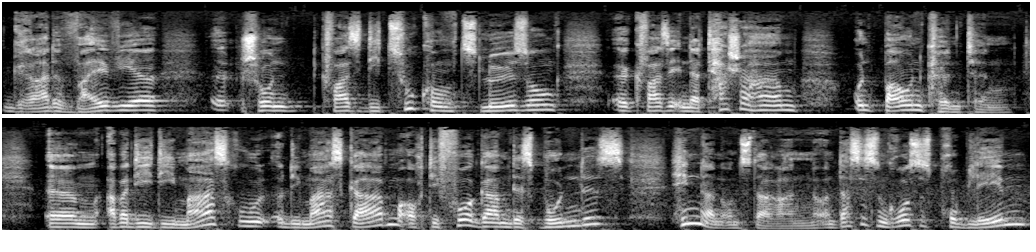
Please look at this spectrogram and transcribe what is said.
gerade weil wir äh, schon quasi die Zukunftslösung äh, quasi in der Tasche haben und bauen könnten. Ähm, aber die, die, Maßru die Maßgaben, auch die Vorgaben des Bundes hindern uns daran. Und das ist ein großes Problem,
